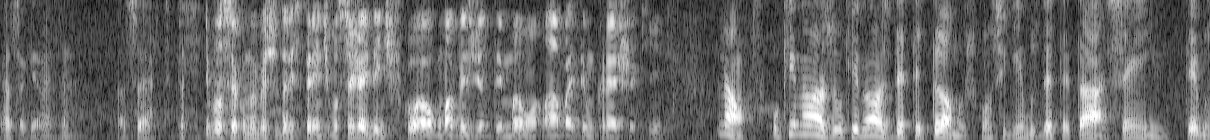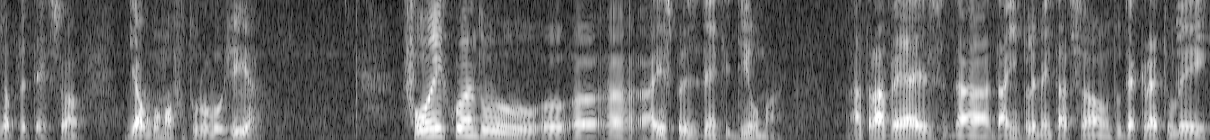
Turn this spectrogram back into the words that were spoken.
Essa que é a verdade. Tá certo? E você, como investidor experiente, você já identificou alguma vez de antemão, ah, vai ter um crash aqui? Não. O que nós, o que nós detetamos, conseguimos detetar, sem termos a pretensão de alguma futurologia, foi quando a, a, a ex-presidente Dilma, através da, da implementação do decreto-lei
